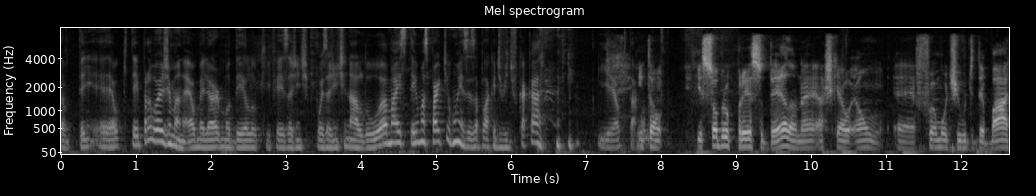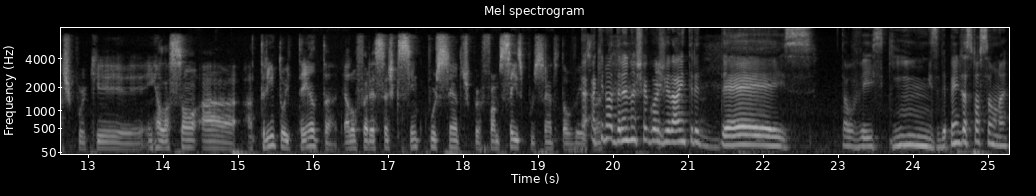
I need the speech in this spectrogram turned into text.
então tem, é o que tem para hoje, mano. É o melhor modelo que fez a gente, pôs a gente na lua, mas tem umas partes ruins. Às vezes a placa de vídeo fica cara. e é o que tá. Então, e sobre o preço dela, né? Acho que é, é um, é, foi um motivo de debate, porque em relação a, a 3080, ela oferece acho que 5% de performance, 6% talvez. É, aqui né? no Adrena chegou a girar entre 10, talvez 15, depende da situação, né?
